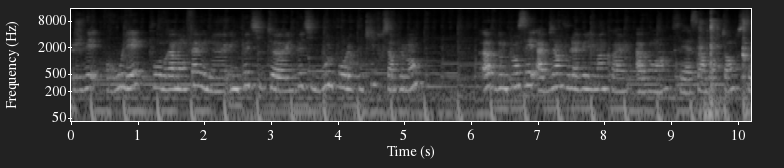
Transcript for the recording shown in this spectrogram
je vais rouler pour vraiment faire une, euh, une petite boule pour le cookie tout simplement. Hop, donc pensez à bien vous laver les mains quand même avant, hein. c'est assez important parce que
